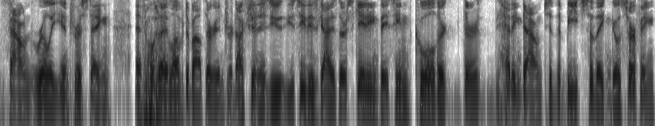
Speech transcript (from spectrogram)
found really interesting. And what I loved about their introduction is you you see these guys. They're skating. They seem cool. They're they're heading down to the beach so they can go surfing.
